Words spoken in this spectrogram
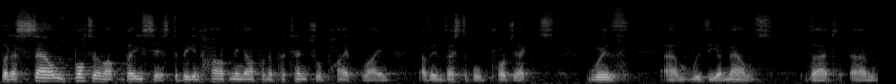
but a sound bottom-up basis to begin hardening up on a potential pipeline of investable projects with, um, with the amounts that um,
